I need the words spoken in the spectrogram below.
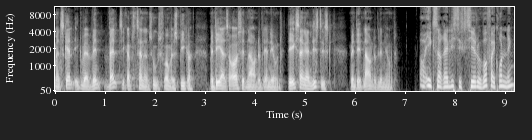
Man skal ikke være valgt i repræsentanternes hus for at være speaker, men det er altså også et navn, der bliver nævnt. Det er ikke så realistisk, men det er et navn, der bliver nævnt. Og ikke så realistisk, siger du. Hvorfor i grunden, ikke?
